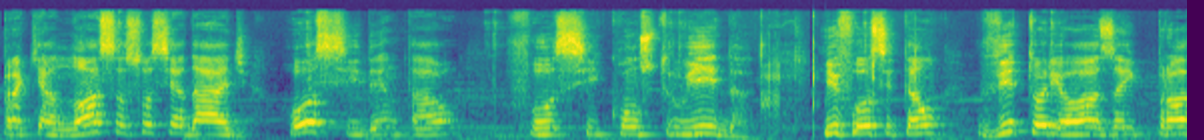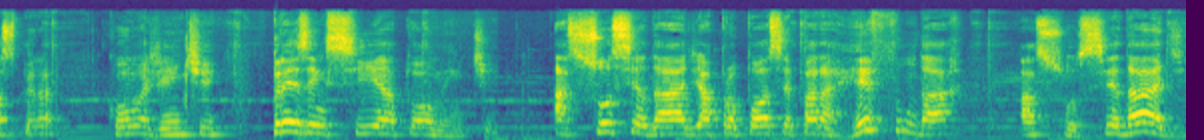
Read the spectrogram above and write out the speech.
para que a nossa sociedade ocidental fosse construída e fosse tão vitoriosa e próspera como a gente presencia atualmente. A sociedade, a proposta é para refundar a sociedade.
